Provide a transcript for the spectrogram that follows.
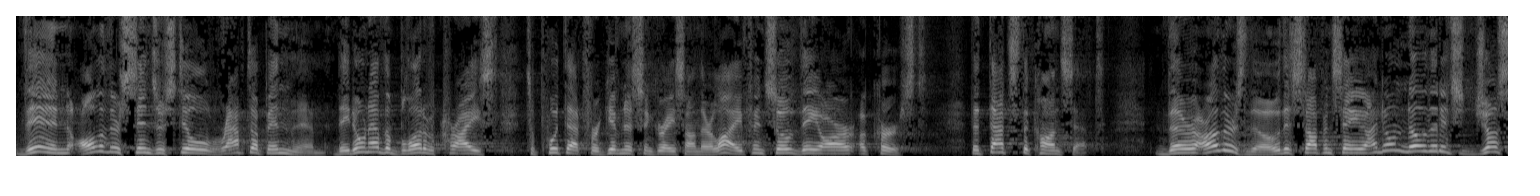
then all of their sins are still wrapped up in them. They don't have the blood of Christ to put that forgiveness and grace on their life, and so they are accursed. That that's the concept. There are others, though, that stop and say, I don't know that it's just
